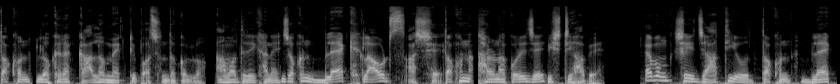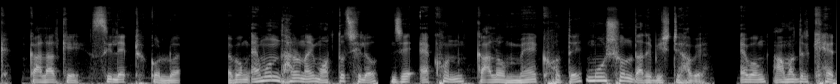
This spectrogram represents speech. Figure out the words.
তখন লোকেরা কালো মেঘটি পছন্দ করল। আমাদের এখানে যখন ব্ল্যাক ক্লাউডস আসে, তখন ধারণা করি যে বৃষ্টি হবে। এবং সেই জাতিও তখন ব্ল্যাক কালারকে সিলেক্ট করল। এবং এমন ধারণায় মত্ত ছিল যে এখন কালো মেঘ হতে মুসলদারে বৃষ্টি হবে। এবং আমাদের ক্ষেত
